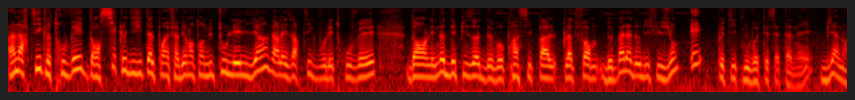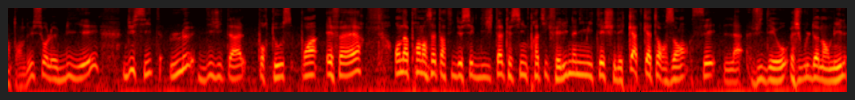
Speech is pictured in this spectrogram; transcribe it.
un article trouvé dans siècledigital.fr. Bien entendu, tous les liens vers les articles, vous les trouvez dans les notes d'épisode de vos principales plateformes de balado-diffusion et petite nouveauté cette année, bien entendu, sur le billet du site ledigitalpourtous.fr. On apprend dans cet article de siècle digital que si une pratique fait l'unanimité chez les 4-14 ans, c'est la vidéo. Je vous le donne en mille.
